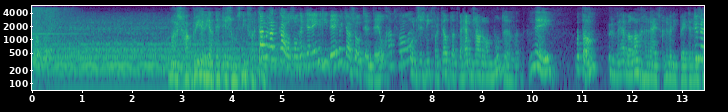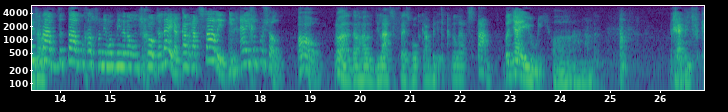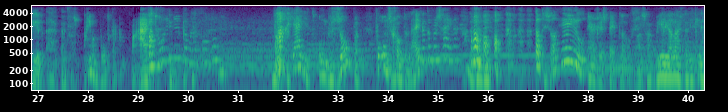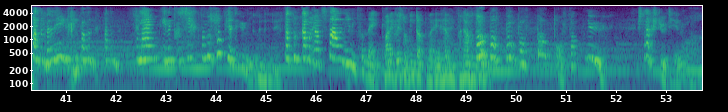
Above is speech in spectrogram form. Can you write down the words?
Maarschalk Beria, dit is ons niet verteld. Kameraad Carlson, heb jij enig idee wat jou zo ten deel gaat vallen? Ons is niet verteld dat we hem zouden ontmoeten. Nee, wat dan? We hebben lang gereisd, kunnen we niet beter U eens bent dan wel- vanavond de tafelgast van niemand minder dan onze grote leider, kameraad Stalin, in eigen persoon. Oh, nou, dan hadden we die laatste fles vodka beter kunnen laten staan. Dan jij, Juli. Oh, Alan. Begrijp me niet verkeerd, eh, het was prima vodka. Maar Wat hoor ik nu, kameraad Popov? Waag jij het om bezopen voor onze grote leider te verschijnen? Oh, dat is wel heel erg respectloos. Maarschalk Beria, luister, ik... Wat een belediging, wat een, wat een fluim in het gezicht van de Sovjet-Unie. Wat moet kameraad Stalin hier niet van denken? Maar ik wist toch niet dat wij hem vanavond zouden... Popov, Popov, Popov, wat nu? Straks stuurt hij je nog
